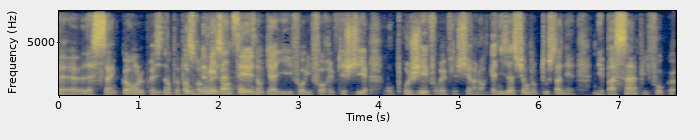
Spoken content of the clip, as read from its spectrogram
euh, cinq ans, le président ne peut pas se représenter. Donc, il faut, il faut réfléchir au projet, il faut réfléchir à l'organisation. Donc tout ça n'est pas simple. Il faut que,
